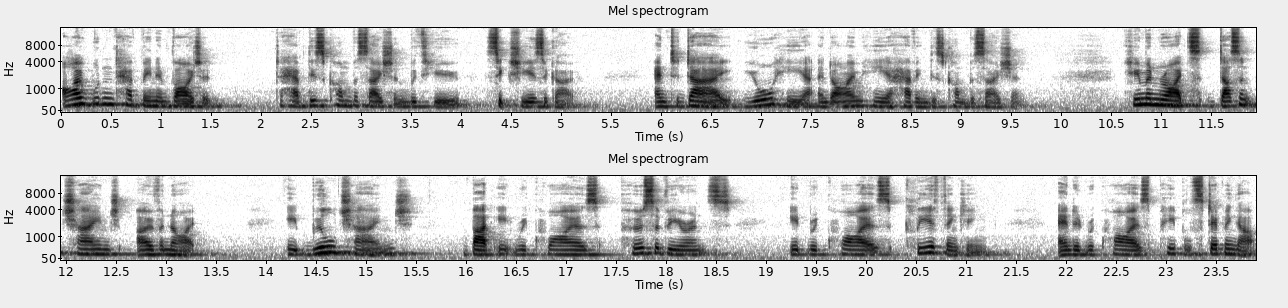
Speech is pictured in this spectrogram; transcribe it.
I wouldn't have been invited to have this conversation with you six years ago. And today, you're here and I'm here having this conversation. Human rights doesn't change overnight. It will change, but it requires perseverance, it requires clear thinking, and it requires people stepping up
